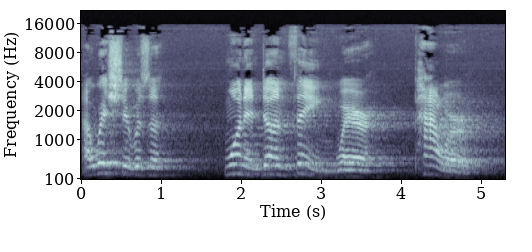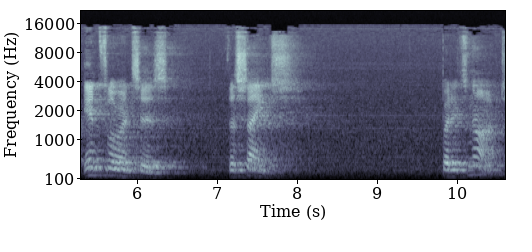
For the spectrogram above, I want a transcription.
I wish it was a one and done thing where power influences the saints but it's not.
